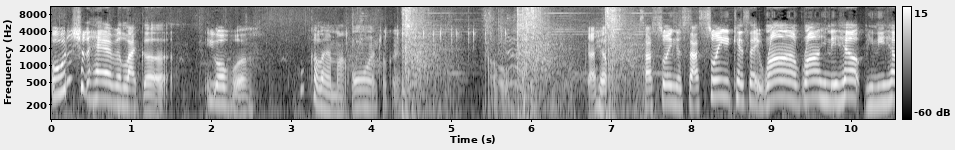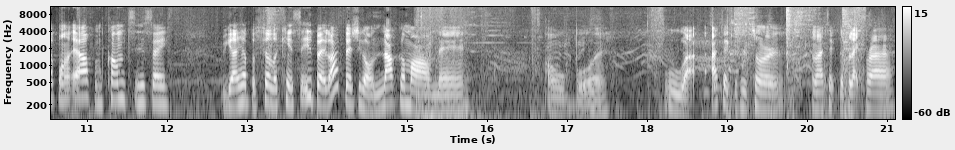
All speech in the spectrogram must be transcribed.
Oh, this should have it like a you over. What color am I? Orange. Okay. Oh, got help. Stop swinging. Stop swinging. Kensei run, run. He need help. He need help on Alpha. I'm coming to and say we gotta help a fella. Kensei back. I bet you gonna knock him off, man. Oh boy. Ooh, I, I take the Saturn and I take the Black Prior.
